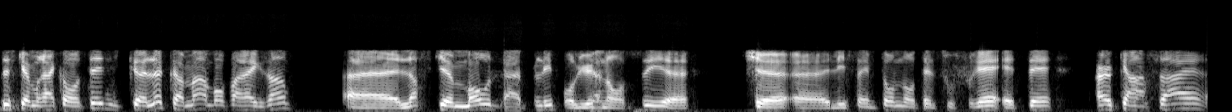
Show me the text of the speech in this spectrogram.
c'est ce que me racontait Nicolas, comment, bon, par exemple, euh, lorsque Maud l'a appelé pour lui annoncer euh, que euh, les symptômes dont elle souffrait étaient un cancer,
